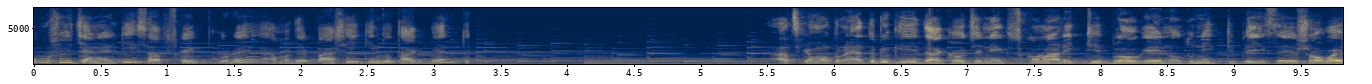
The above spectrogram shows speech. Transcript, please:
অবশ্যই চ্যানেলটি সাবস্ক্রাইব করে আমাদের পাশেই কিন্তু থাকবেন। তো আজকের মতন এতটুকুই, দেখা হচ্ছে নেক্সট কোন আরেকটি ব্লগে নতুন একটি প্লেসে সবাই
